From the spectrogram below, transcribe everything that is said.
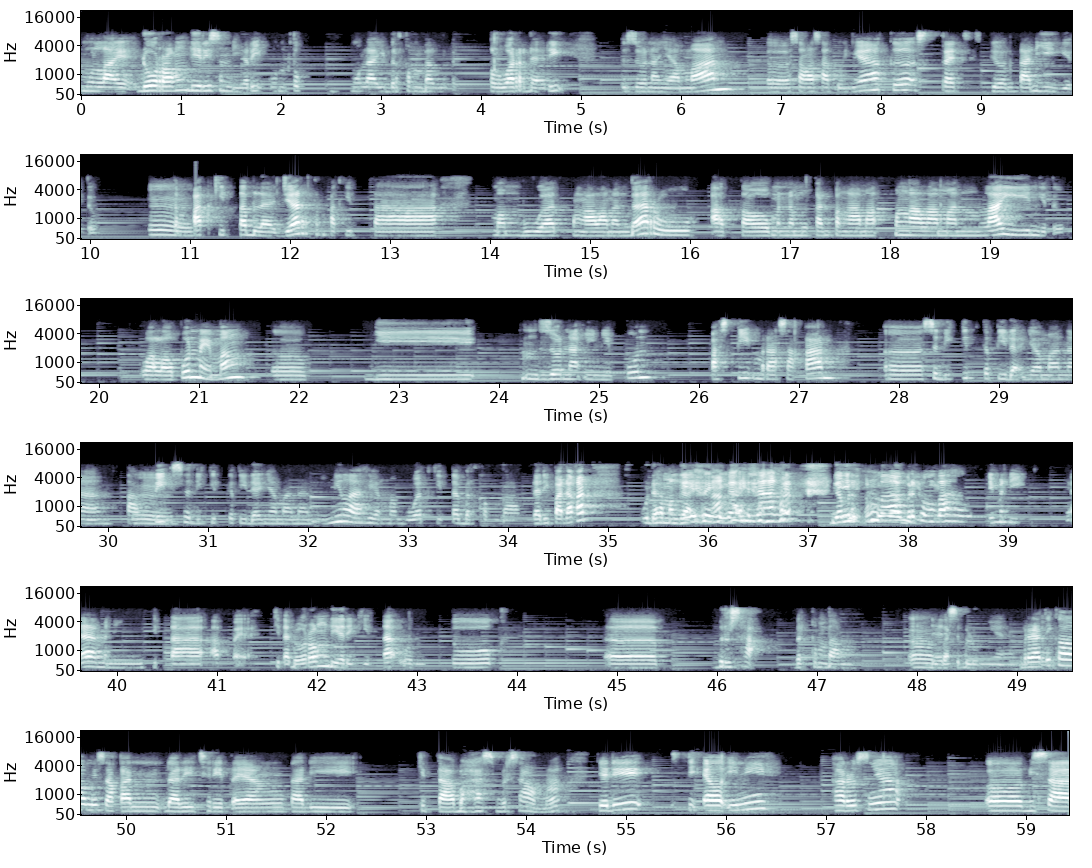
mulai dorong diri sendiri untuk mulai berkembang keluar dari zona nyaman eh, salah satunya ke stretch zone tadi gitu Hmm. tempat kita belajar tempat kita membuat pengalaman baru atau menemukan pengama- pengalaman lain gitu walaupun memang eh, di zona ini pun pasti merasakan eh, sedikit ketidaknyamanan tapi Hmm. sedikit ketidaknyamanan inilah yang membuat kita berkembang daripada kan udah Iya, menggak enak nggak enak. nggak Jadi berkembang gitu. berkembang. jadi mending ya mending kita apa ya kita dorong diri kita untuk eh, berusaha berkembang Eh, dari sebelumnya Berarti gitu. kalau misalkan dari cerita yang tadi kita bahas bersama, jadi si L ini harusnya eh, bisa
